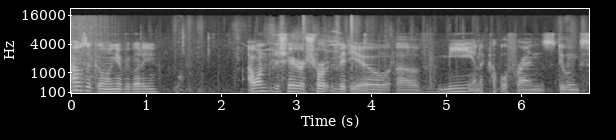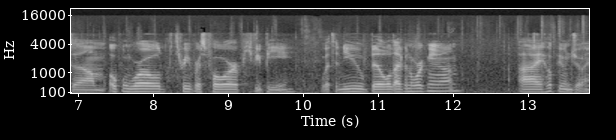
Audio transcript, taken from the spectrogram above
How's it going everybody? I wanted to share a short video of me and a couple of friends doing some open world 3 vs 4 PvP with a new build I've been working on. I hope you enjoy.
